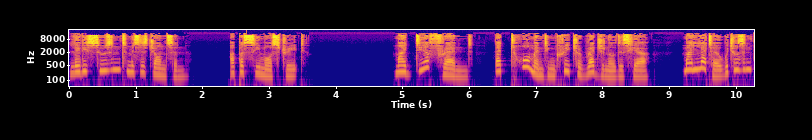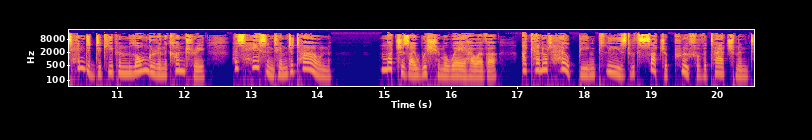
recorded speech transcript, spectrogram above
Lady Susan to Mrs. Johnson. Upper Seymour Street. My dear friend, that tormenting creature Reginald is here. My letter, which was intended to keep him longer in the country, has hastened him to town. Much as I wish him away, however, I cannot help being pleased with such a proof of attachment.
